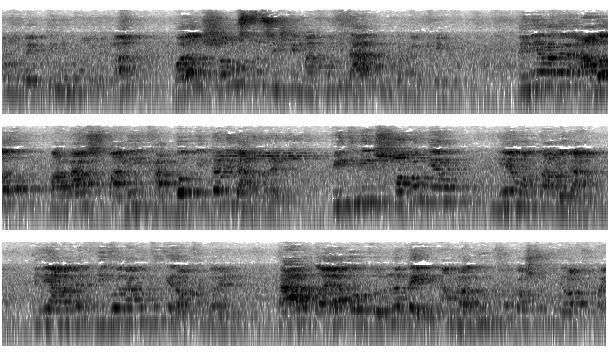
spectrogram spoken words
কোনো ব্যক্তির মুখোমুখি নন বরং সমস্ত সৃষ্টির মাধ্যমে তার মুখোমুখি তিনি আমাদের আলো, বাতাস, পানি, খাদ্য ইত্যাদি দান করেন। পৃথিবীর সকল নিয়ামক তারই দান তিনি আমাদের বিপদ আপদ থেকে রক্ষা করেন। তার দয়া ও করুণাতেই আমরা দুঃখ কষ্ট থেকে রক্ষা পাই।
